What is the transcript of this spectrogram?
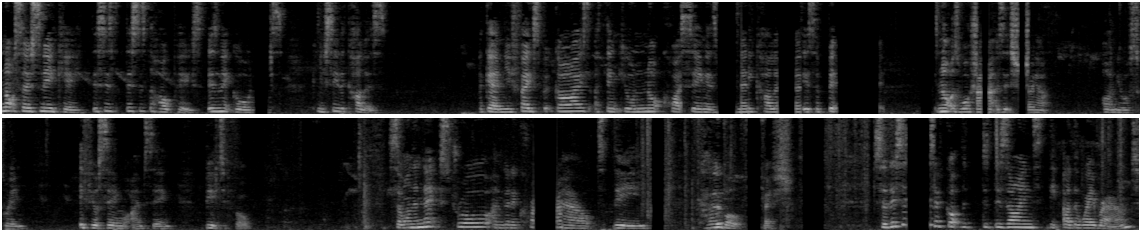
not so sneaky. This is, this is the whole piece. Isn't it gorgeous? Can you see the colours? Again, you Facebook guys, I think you're not quite seeing as many colours. It's a bit, it's not as washed out as it's showing up on your screen. If you're seeing what I'm seeing. Beautiful. So on the next drawer, I'm going to crack out the cobalt flourish. So this is, I've got the, the designs the other way round.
